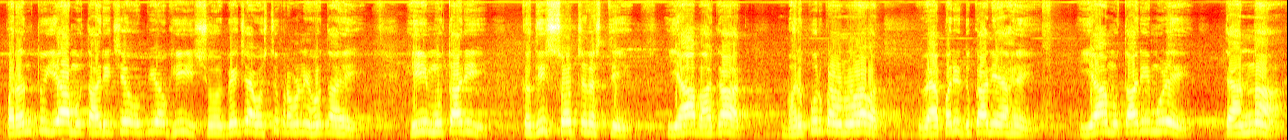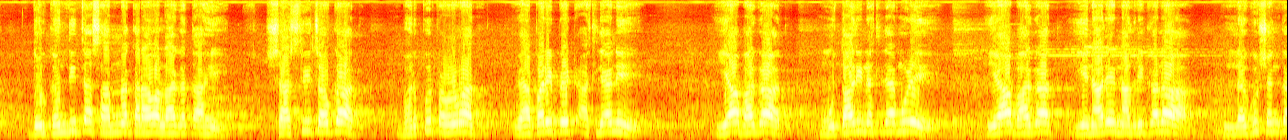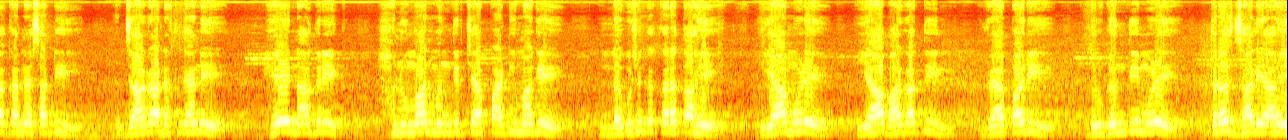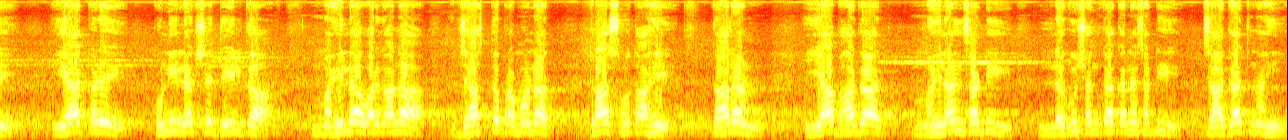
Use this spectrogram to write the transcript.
परंतु या मुतारीचे उपयोग ही शोभेच्या वस्तूप्रमाणे होत आहे. ही मुतारी कधीच स्वच्छ नसते. या भागात भरपूर प्रमाणात व्यापारी दुकाने आहे. या मुतारीमुळे त्यांना दुर्गंधीचा सामना करावा लागत आहे. शास्त्री चौकात भरपूर प्रमाणात व्यापारी पेठ असल्याने या भागात मुतारी नसल्यामुळे या भागात येणाऱ्या नागरिकाला लघुशंका करण्यासाठी जागा नसल्याने हे नागरिक हनुमान मंदिरच्या पाठीमागे लघुशंका करत आहे. यामुळे या भागातील व्यापारी दुर्गंधीमुळे त्रस्त झाले आहे. याकडे कोणी लक्ष देईल का? महिला वर्गाला जास्त प्रमाणात त्रास होत आहे. कारण या भागात महिलांसाठी लघुशंका करण्यासाठी जागाच नाही.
